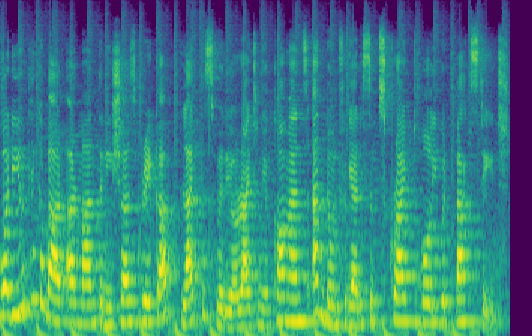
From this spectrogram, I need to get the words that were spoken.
What do you think about Armaan Tanisha's breakup? Like this video, write in your comments and don't forget to subscribe to Bollywood Backstage.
